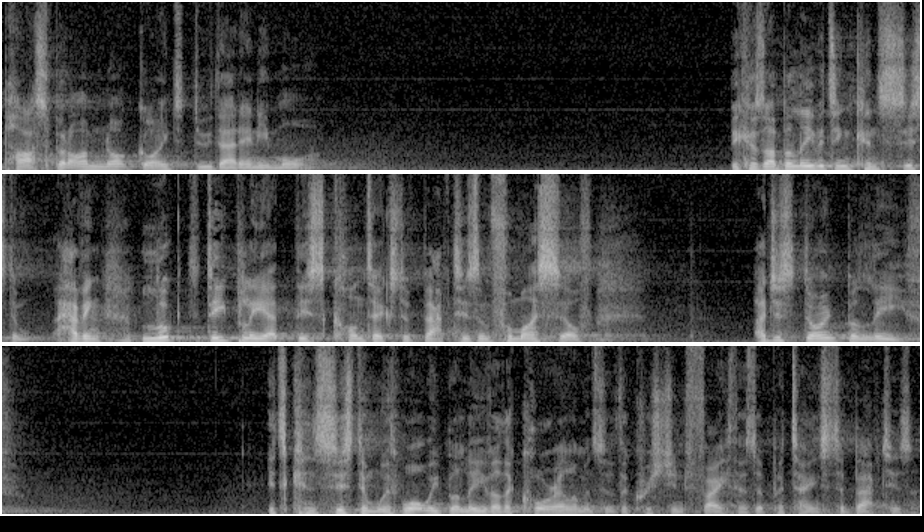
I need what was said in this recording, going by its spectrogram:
past, but I'm not going to do that anymore. Because I believe it's inconsistent. Having looked deeply at this context of baptism for myself, I just don't believe it's consistent with what we believe are the core elements of the Christian faith as it pertains to baptism.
